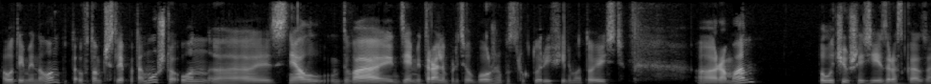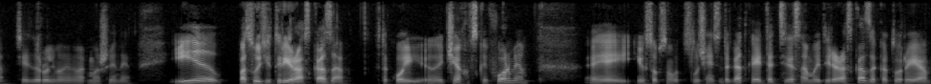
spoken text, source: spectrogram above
а вот именно он, в том числе потому, что он э, снял два диаметрально противоположных по структуре фильма, то есть э, роман, получившийся из рассказа «Сеть за рулем машины», и, по сути, три рассказа в такой э, чеховской форме, э, и, собственно, вот случайность догадка, это те самые три рассказа, которые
